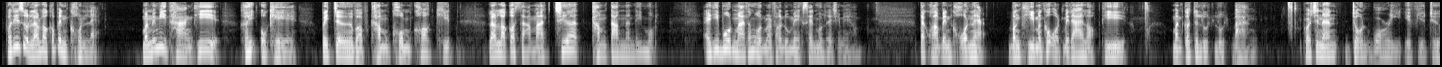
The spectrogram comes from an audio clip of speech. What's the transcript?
เพราะที่สุดแล้วเราก็เป็นคนแหละ มันไม่มีทางที่เฮ้ยโอเค ไปเจอแบบคำคมข้อคิด แล้วเราก็สามารถเชื่อทำตามนั้นได้หมด ไอ้ที่พูดมาทั้งหมดมันฟังดู make sense หมดเลยใช่ไหมครับ แต่ความเป็นคนเนี่ยบางทีมันก็อดไม่ได้หรอกที่มันก็จะหลุดหลุดบ้าง เพราะฉะนั้น don't worry if you do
